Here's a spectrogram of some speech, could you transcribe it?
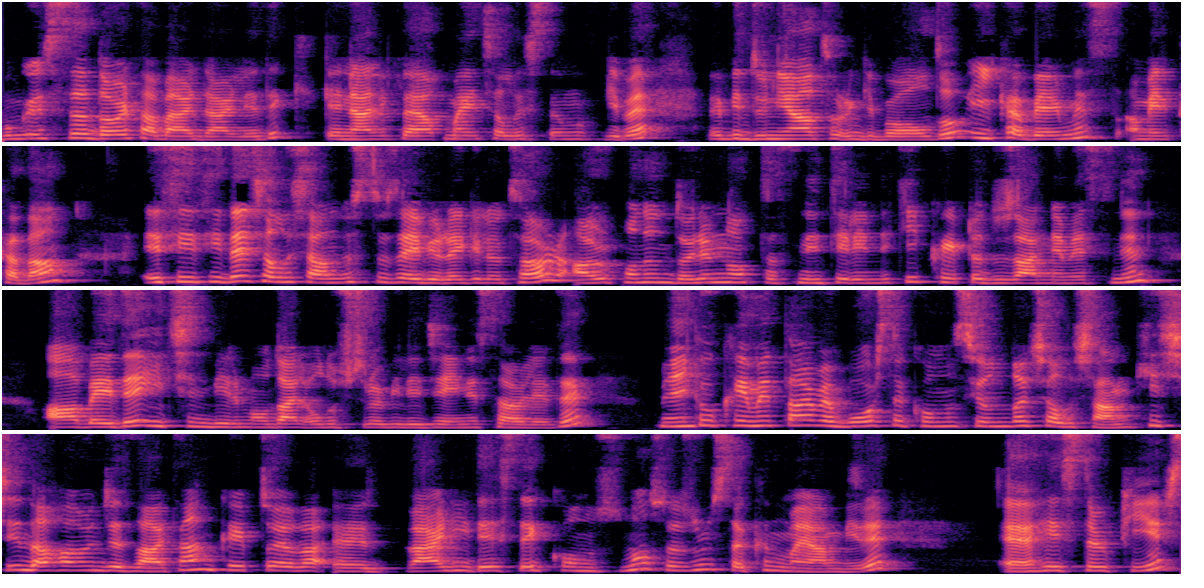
Bugün size dört haber derledik. Genellikle yapmaya çalıştığımız gibi ve bir dünya turu gibi oldu. İlk haberimiz Amerika'dan. SEC'de çalışan üst düzey bir regülatör Avrupa'nın dönüm noktası niteliğindeki kripto düzenlemesinin ABD için bir model oluşturabileceğini söyledi. Menkul kıymetler ve borsa komisyonunda çalışan kişi daha önce zaten kriptoya e, verdiği destek konusunda sözünü sakınmayan biri. E, Hester Pierce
